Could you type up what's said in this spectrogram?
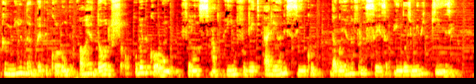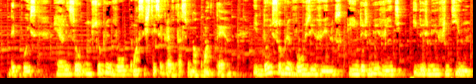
caminho da Bebe Colombo ao redor do Sol. O Bebe Colombo foi lançado em um foguete Ariane 5 da Guiana Francesa em 2015. Depois, realizou um sobrevoo com assistência gravitacional com a Terra e dois sobrevoos de Vênus em 2020 e 2021.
